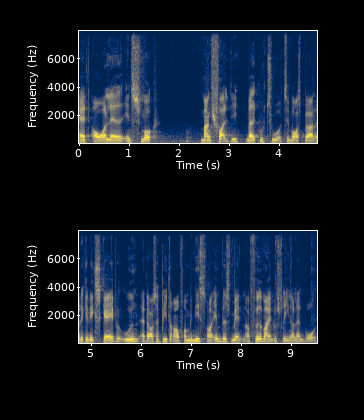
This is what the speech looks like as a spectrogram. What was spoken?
at overlade en smuk, mangfoldig madkultur til vores børn, og det kan vi ikke skabe, uden at der også er bidrag fra ministre og embedsmænd og fødevareindustrien og landbruget.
